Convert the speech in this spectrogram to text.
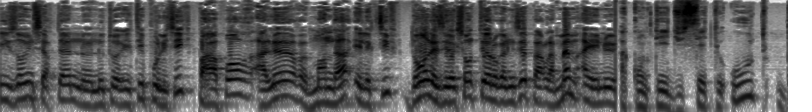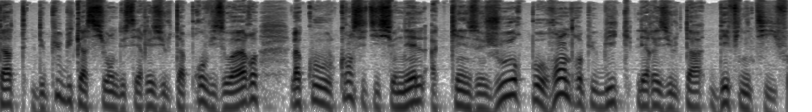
Ils ont une certaine notoriété politique par rapport à leur mandat électif dont les élections étaient organisées par la même ANE. À compter du 7 août, date de publication de ces résultats provisoires, la Cour constitutionnelle a 15 jours pour rendre public les résultats définitifs.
